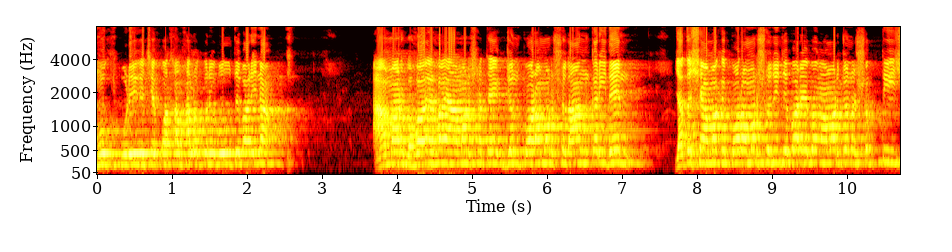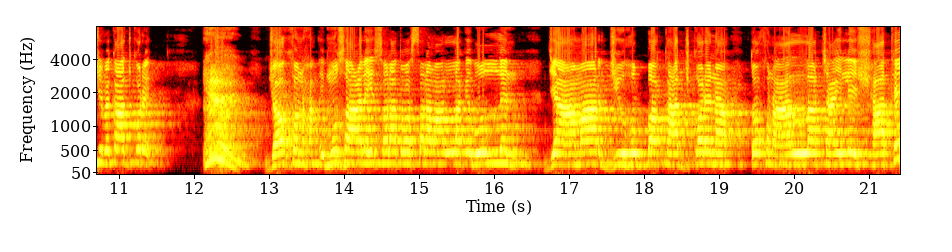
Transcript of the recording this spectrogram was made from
মুখ পুড়ে গেছে, কথা ভালো করে বলতে পারি না। আমার ভয় হয় আমার সাথে একজন পরামর্শ দানকারী দেন, যাতে সে আমাকে পরামর্শ দিতে পারে এবং আমার জন্য শক্তি হিসেবে কাজ করে। যখন মুসা আলাই সালাতাম আল্লাহকে বললেন যে আমার জিহব্বা কাজ করে না, তখন আল্লাহ চাইলে সাথে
